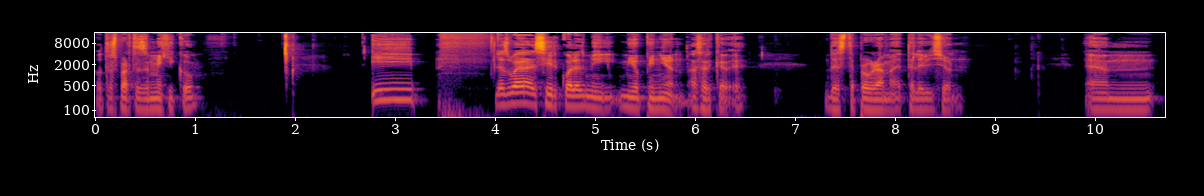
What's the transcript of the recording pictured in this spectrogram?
otras partes de México. Y les voy a decir cuál es mi, mi opinión acerca de, de, este programa de televisión. Em,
